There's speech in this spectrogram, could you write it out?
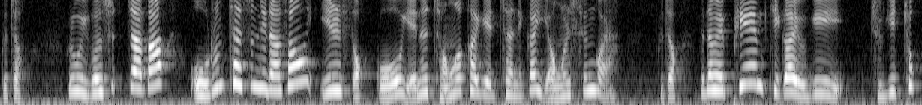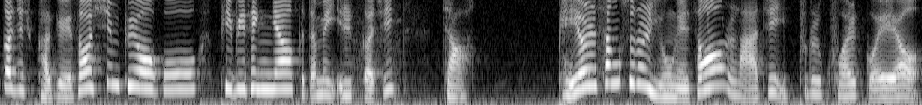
그죠? 그리고 이건 숫자가 오름차순이라서 1 썼고 얘는 정확하게 일치하니까 0을 쓴 거야. 그죠? 그 다음에 PMT가 여기 주기 초까지 가기 위해서 쉼표하고 PB 생략 그 다음에 1까지 자 배열 상수를 이용해서 라지 if를 구할 거예요.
